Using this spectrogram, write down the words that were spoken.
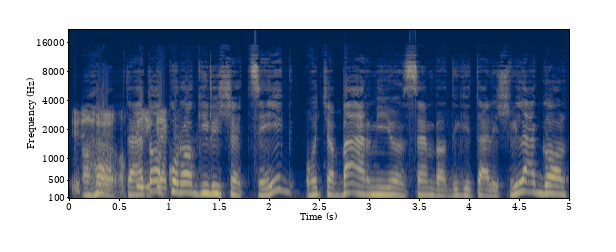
És Aha, tehát cégek... akkor agilis egy cég, hogyha bármi jön szembe a digitális világgal,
